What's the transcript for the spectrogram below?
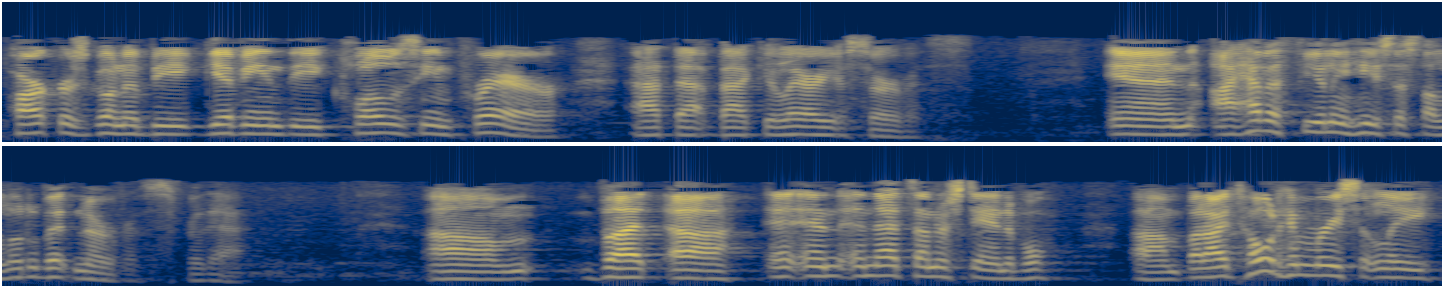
Parker's going to be giving the closing prayer at that baccalaureate service. And I have a feeling he's just a little bit nervous for that. Um, but uh, and, and that's understandable. Um, but I told him recently,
